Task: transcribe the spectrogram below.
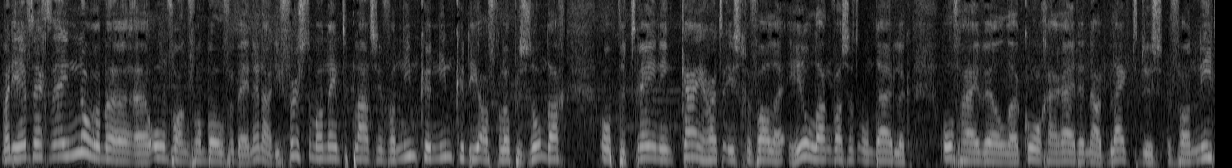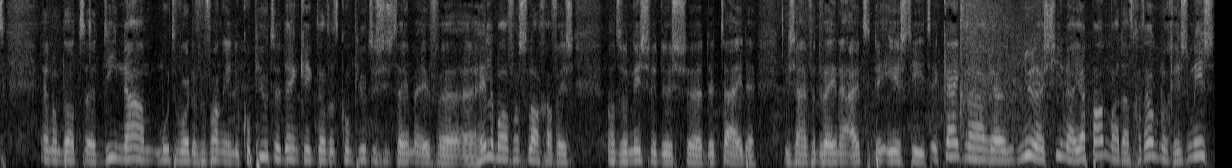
Maar die heeft echt een enorme omvang van bovenbenen. Nou, die Fusterman neemt de plaats in van Niemke. Niemke die afgelopen zondag op de training keihard is gevallen Heel lang was het onduidelijk of hij wel eh, kon gaan rijden. Nou, het blijkt dus van niet. En omdat eh, die naam moet worden vervangen in de computer... denk ik dat het computersysteem even eh, helemaal van slag af is. Want we missen dus de tijden. Die zijn verdwenen uit de eerste heat. Ik kijk naar, nu naar China, Japan, maar dat gaat ook nog eens mis.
